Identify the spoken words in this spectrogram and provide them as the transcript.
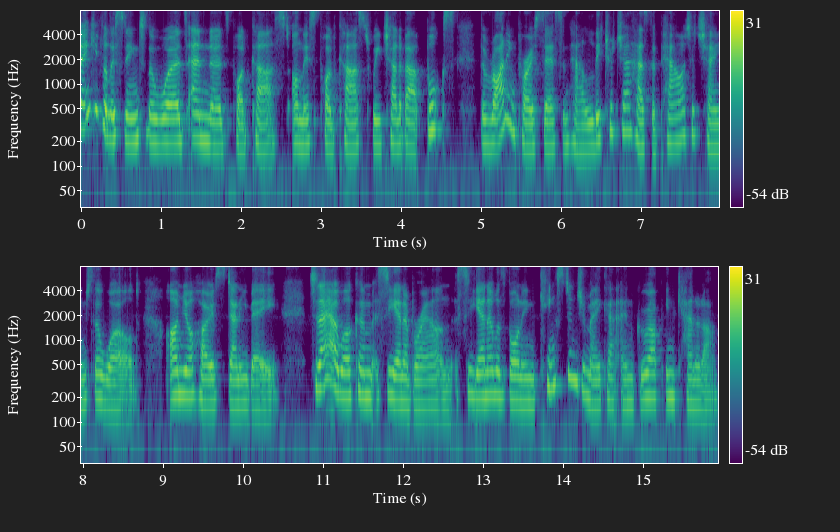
Thank you for listening to the Words and Nerds podcast. On this podcast, we chat about books, the writing process, and how literature has the power to change the world. I'm your host, Danny B. Today, I welcome Sienna Brown. Sienna was born in Kingston, Jamaica, and grew up in Canada.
